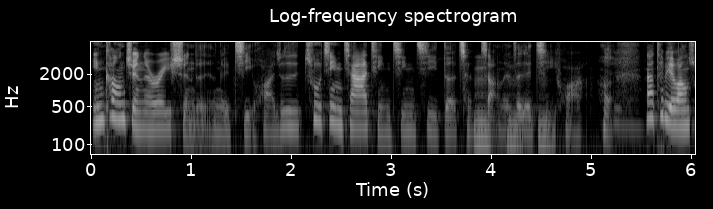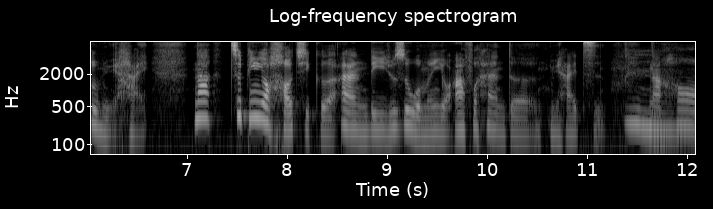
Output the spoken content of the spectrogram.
income generation 的那个计划，就是促进家庭经济的成长的这个计划。嗯嗯、那特别帮助女孩。那这边有好几个案例，就是我们有阿富汗的女孩子，嗯、然后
